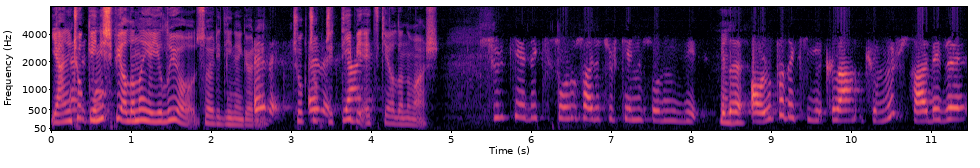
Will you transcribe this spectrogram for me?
yani çok geniş bir alana yayılıyor söylediğine göre. Evet. Çok çok evet, ciddi yani, bir etki alanı var. Türkiye'deki sorun sadece Türkiye'nin sorunu değil. Hı -hı. Ya da Avrupa'daki yıkılan kömür sadece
